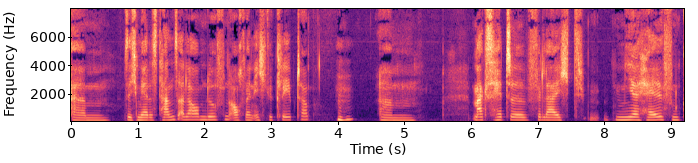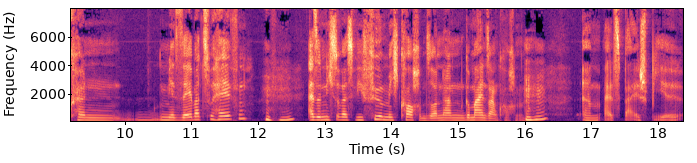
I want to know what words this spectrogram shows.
ähm, sich mehr Distanz erlauben dürfen, auch wenn ich geklebt habe. Mhm. Ähm, Max hätte vielleicht mir helfen können, mir selber zu helfen. Mhm. Also nicht sowas wie für mich kochen, sondern gemeinsam kochen. Mhm. Ähm, als Beispiel.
